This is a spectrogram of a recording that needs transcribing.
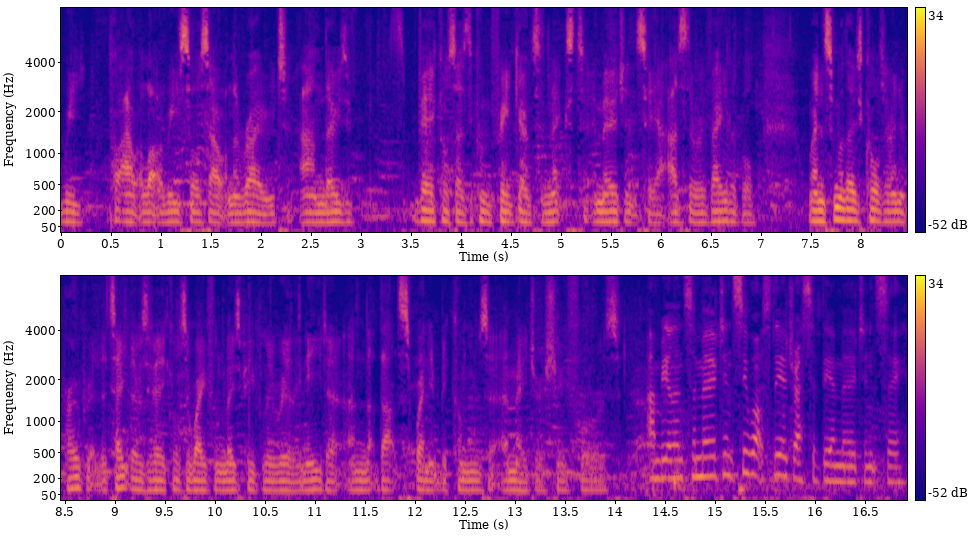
we put out a lot of resource out on the road, and those vehicles, as they come free, go to the next emergency as they're available. When some of those calls are inappropriate, they take those vehicles away from those people who really need it, and that's when it becomes a major issue for us. Ambulance emergency, what's the address of the emergency?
